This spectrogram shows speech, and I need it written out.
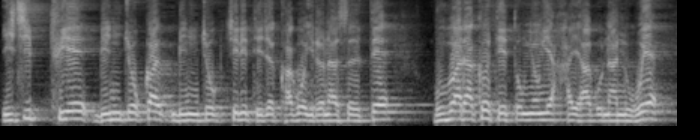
이집트의 민족과 민족질이 대적하고 일어났을 때 무바라크 대통령이 하야하고 난 후에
